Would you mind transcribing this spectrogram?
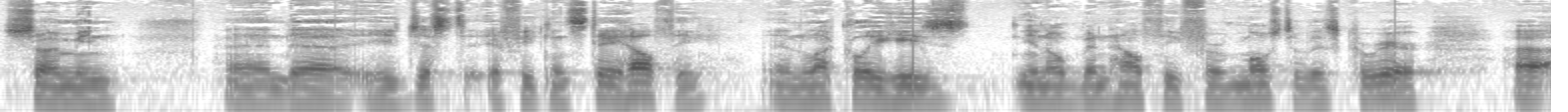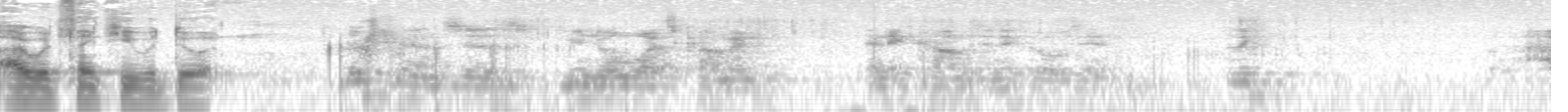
So I mean, and uh, he just if he can stay healthy, and luckily he's you know been healthy for most of his career, uh, I would think he would do it. Bertrand says, "You know what's coming, and it comes and it goes in." Like, how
